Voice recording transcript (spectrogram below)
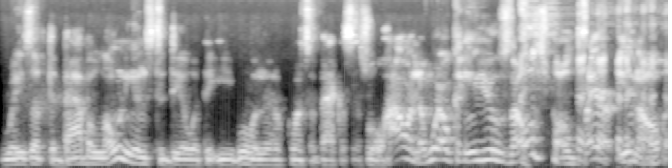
raise up the Babylonians to deal with the evil. And then, of course, Habakkuk says, Well, how in the world can you use those folks? They're, you know,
